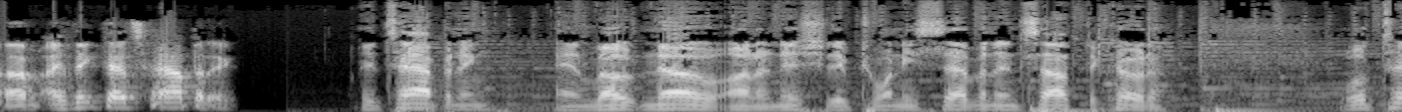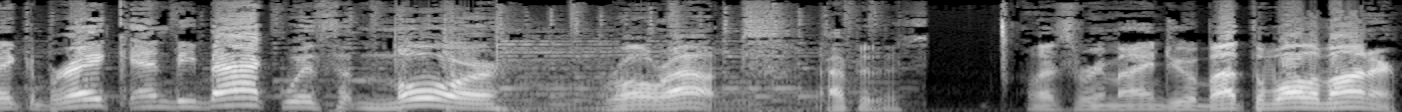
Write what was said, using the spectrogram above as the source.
Um, I think that's happening. It's happening. And vote no on Initiative 27 in South Dakota. We'll take a break and be back with more Rural Routes after this. Let's remind you about the Wall of Honor.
